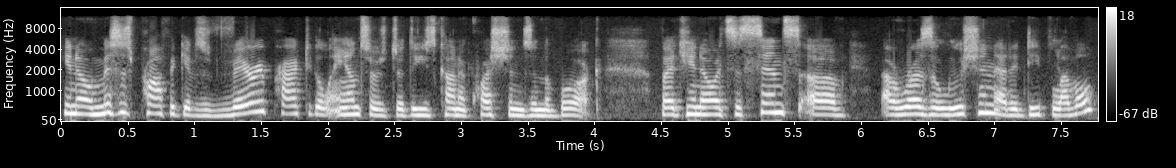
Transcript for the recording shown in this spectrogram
you know, Mrs. Prophet gives very practical answers to these kind of questions in the book. But, you know, it's a sense of a resolution at a deep level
